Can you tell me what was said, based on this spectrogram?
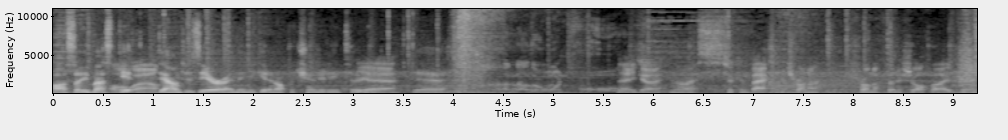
oh, so you must Oh, get wow. down to zero and then you get an opportunity to. Yeah. Yeah. Another one. There you go. Nice. Took him back for trying to trying to finish off Abe there.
